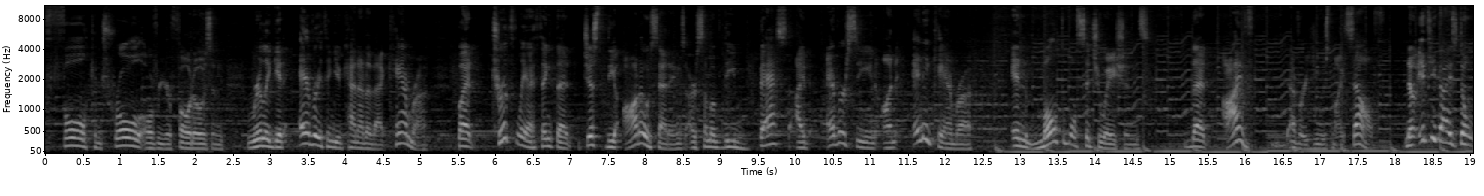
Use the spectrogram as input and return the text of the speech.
full control over your photos and really get everything you can out of that camera. But truthfully, I think that just the auto settings are some of the best I've ever seen on any camera in multiple situations that I've ever used myself. Now, if you guys don't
